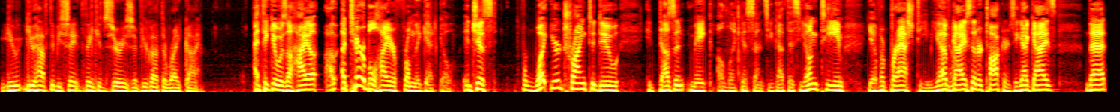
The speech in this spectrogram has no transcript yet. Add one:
you you have to be say, thinking serious if you got the right guy. I think it was a high, a, a terrible hire from the get go. It just for what you're trying to do, it doesn't make a lick of sense. You got this young team, you have a brash team, you have guys that are talkers, you got guys that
